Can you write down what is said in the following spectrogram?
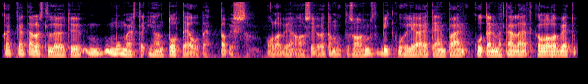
kaikkea tällaista löytyy mun mielestä ihan toteutettavissa olevia asioita, mutta se on semmoista pikkuhiljaa eteenpäin, kuten me tällä hetkellä ollaan viety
